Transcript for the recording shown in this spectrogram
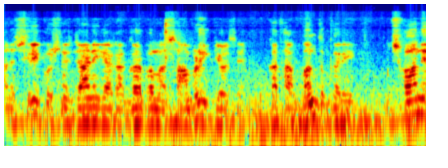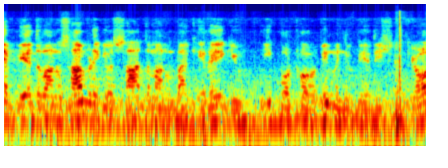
અને શ્રી કૃષ્ણ જાણી ગયા ગર્ભમાં સાંભળી ગયો છે. કથા બંધ કરી છ ને ભેદવાનું સાંભળી ગયો. સાતમાનું બાકી રહી ગયું. એ કોઠો અભિમન્યુ ભેદી શક્યો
